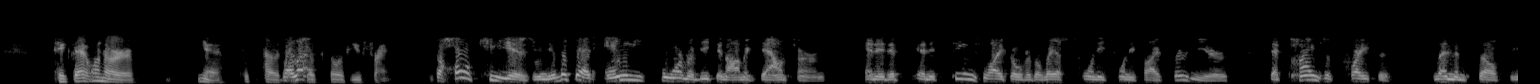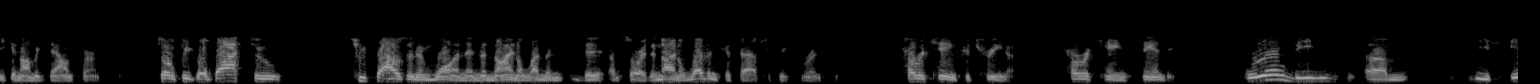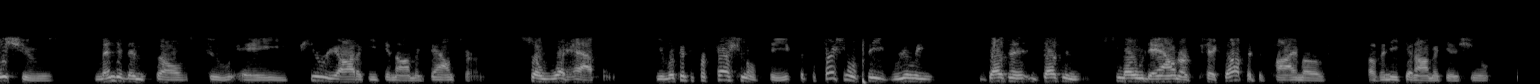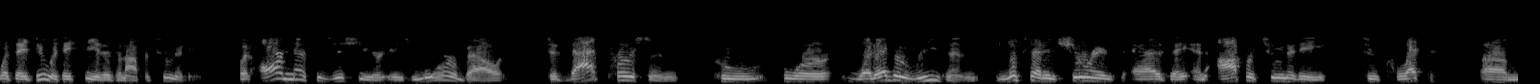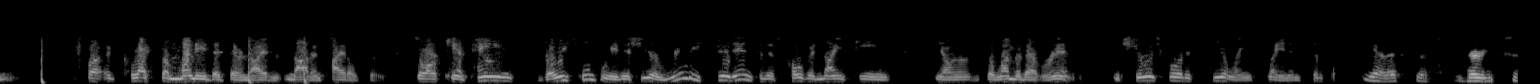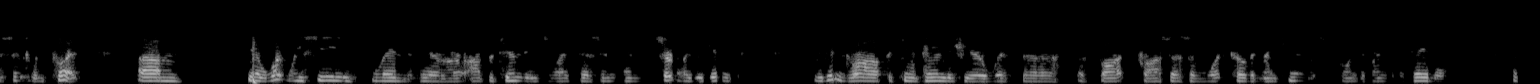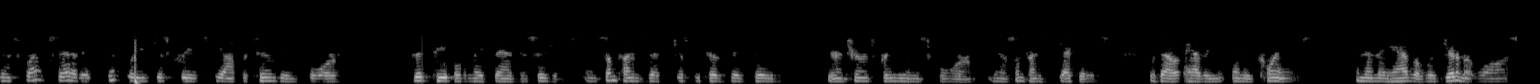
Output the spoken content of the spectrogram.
take that one, or yeah, probably well, let's go with you, Frank. The whole key is when you look at any form of economic downturn, and it and it seems like over the last 20, 25, 30 years that times of crisis lend themselves to economic downturn. So if we go back to 2001 and the 9/11, the, I'm sorry, the 9/11 catastrophe, for instance, Hurricane Katrina, Hurricane Sandy. All these um, these issues lended themselves to a periodic economic downturn. So what happens? You look at the professional thief. The professional thief really doesn't doesn't slow down or pick up at the time of of an economic issue. What they do is they see it as an opportunity. But our message this year is more about to that person who, for whatever reason, looks at insurance as a, an opportunity to collect um, collect some money that they're not not entitled to. So our campaign, very simply this year, really fit into this COVID nineteen, you know, dilemma that we're in. Insurance fraud is stealing, plain and simple. Yeah, that's that's very succinctly put. Um, you know what we see when there are opportunities like this, and, and certainly we didn't we didn't draw up the campaign this year with uh, the thought process of what COVID-19 was going to bring to the table. But as Frank said, it simply just creates the opportunity for good people to make bad decisions, and sometimes that's just because they've paid their insurance premiums for you know sometimes decades without having any claims, and then they have a legitimate loss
